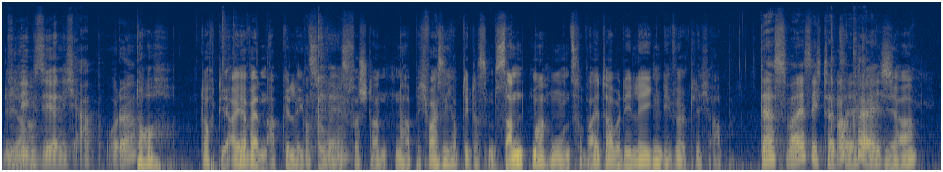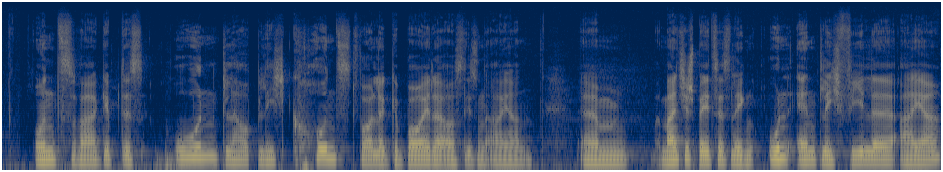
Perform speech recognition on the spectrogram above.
die Ja. legen sie ja nicht ab, oder? Doch, doch, die Eier werden abgelegt, so wie Okay. ich es verstanden habe. Ich weiß nicht, ob die das im Sand machen und so weiter, aber die legen die wirklich ab. Das weiß ich tatsächlich. Ja. Und zwar gibt es unglaublich kunstvolle Gebäude aus diesen Eiern. Ähm, manche Spezies legen unendlich viele Eier,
